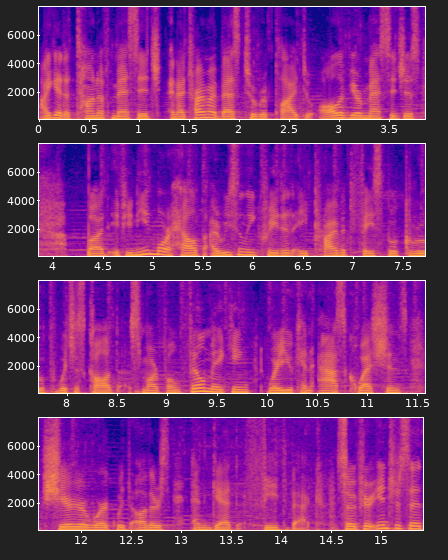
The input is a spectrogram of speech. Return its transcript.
I get a ton of message and I try my best to reply to all of your messages. But if you need more help, I recently created a private Facebook group which is called Smartphone Filmmaking, where you can ask questions, share your work with others, and get feedback. So if you're interested,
